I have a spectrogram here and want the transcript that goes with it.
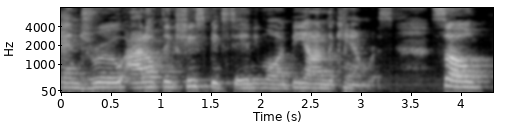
and Drew, I don't think she speaks to anyone beyond the cameras. So,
